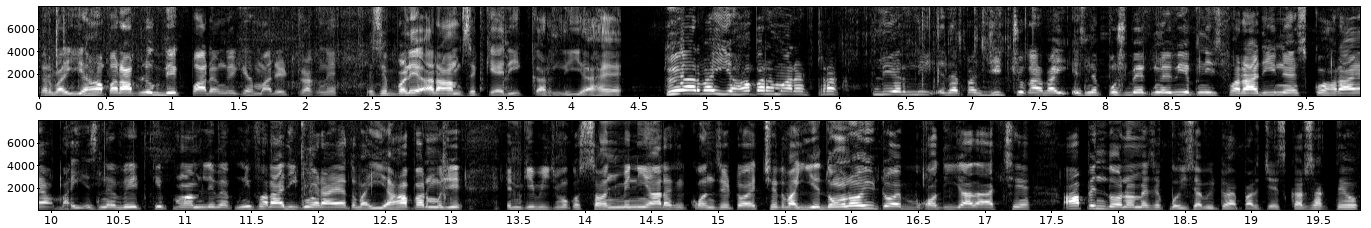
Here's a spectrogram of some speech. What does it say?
तो भाई, यहाँ पर आप लोग देख पा रहे होंगे कि हमारे ट्रक ने इसे बड़े आराम से कैरी कर लिया है। तो यार भाई, यहाँ पर हमारा ट्रक क्लियरली इधर पर जीत चुका है। भाई, इसने पुशबैक में भी अपनी फरारी ने इसको हराया। भाई, इसने वेट के मामले में अपनी फरारी को हराया। तो भाई, यहाँ पर मुझे इनके बीच में कुछ समझ में नहीं आ रहा कि कौन से टॉय अच्छे तो भाई, ये दोनों ही टॉय बहुत ही ज़्यादा अच्छे हैं। आप इन दोनों में से कोई सा भी टॉय परचेज कर सकते हो।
